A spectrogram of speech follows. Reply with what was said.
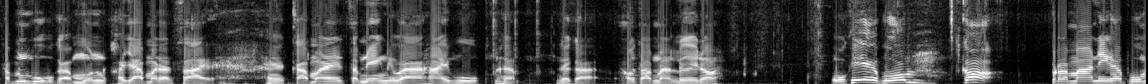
ถ้ามันวูบกับมุนขยับมาด้านซ้ายให้กลับมาในตำแหน่งที่ว่าหายวูบนะครับ แล้วก็เอาตามนั้นเลยเนาะโอเคครับผม ก็ประมาณนี้ครับผม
